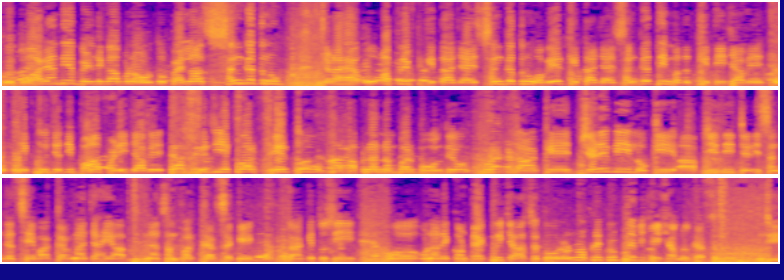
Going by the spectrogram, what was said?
ਗੁਰਦੁਆਰਿਆਂ ਦੀਆਂ ਬਿਲਡਿੰਗਾਂ ਬਣਾਉਣ ਤੋਂ ਪਹਿਲਾਂ ਸੰਗਤ ਨੂੰ ਜਿਹੜਾ ਹੈ ਉਹ ਅਪਲਿਫਟ ਕੀਤਾ ਜਾਏ, ਸੰਗਤ ਨੂੰ ਅਵੇਅਰ ਕੀਤਾ ਜਾਏ, ਸੰਗਤ ਦੀ ਮਦਦ ਕੀਤੀ ਜਾਵੇ, ਇੱਕ ਦੂਜੇ ਦੀ ਬਾਹ ਫੜੀ ਜਾਵੇ। ਵੀਰ ਜੀ, ਇੱਕ ਵਾਰ ਫਿਰ ਤੋਂ ਆਪਣਾ ਨੰਬਰ ਬੋਲ ਦਿਓ ਤਾਂ ਕਿ ਜਿਹੜੇ ਵੀ ਲੋਕੀ ਆਪ ਜੀ ਦੀ ਜਿਹੜੀ ਸੰਗਤ ਸੇਵਾ ਕਰਨਾ ਚਾਹੇ ਆਪ ਜੀ ਨਾਲ ਸੰਪਰਕ ਕਰ ਸਕੇ ਤਾਂ ਕਿ ਤੁਸੀਂ ਉਹਨਾਂ ਦੇ ਕੰਟੈਕਟ ਵਿੱਚ ਆ ਸਕੋ ਔਰ ਉਹਨਾਂ ਨੂੰ ਆਪਣੇ ਗਰੁੱਪ ਦੇ ਵਿੱਚ ਵੀ ਸ਼ਾਮਲ ਕਰ ਸਕੋ। ਜੀ,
